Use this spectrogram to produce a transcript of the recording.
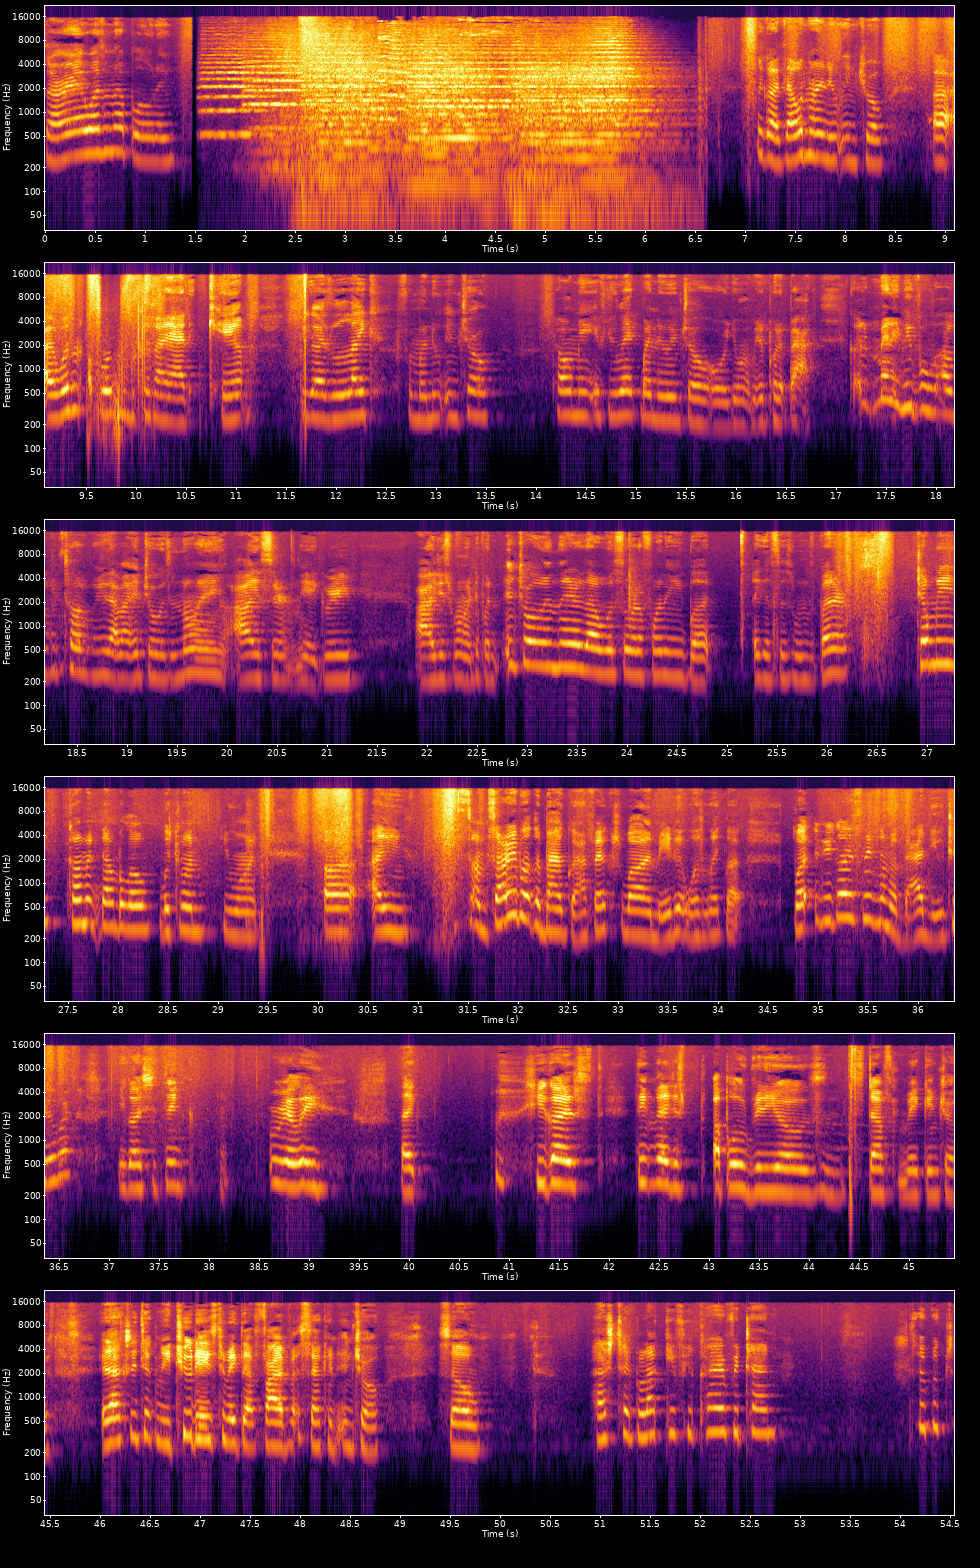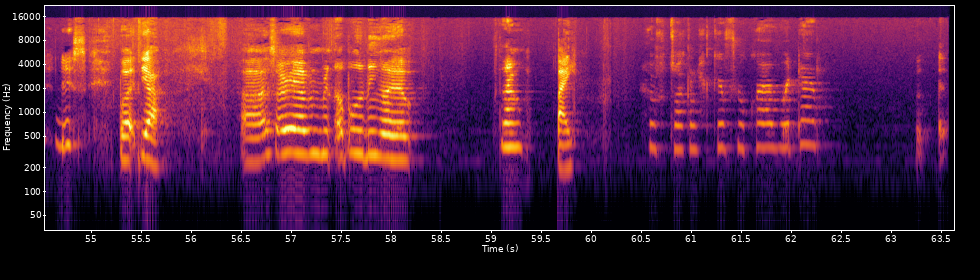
Sorry I wasn't uploading. So guys, that was my new intro. Uh, I wasn't uploading because I had camp. If you guys like for my new intro, tell me if you like my new intro or you want me to put it back. Because many people have been telling me that my intro is annoying. I certainly agree. I just wanted to put an intro in there that was sort of funny, but I guess this one's better. Tell me, comment down below which one you want. Uh, I, I'm sorry about the bad graphics while I made it. Wasn't like that. But if you guys think I'm a bad YouTuber, you guys should think really, like, you guys think that I just upload videos and stuff, make intros. It actually took me two days to make that five second intro. So, hashtag luck if you cry every time. This, but yeah. Uh, sorry I haven't been uploading. I have. Bye. Hashtag lucky if you cry every time.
